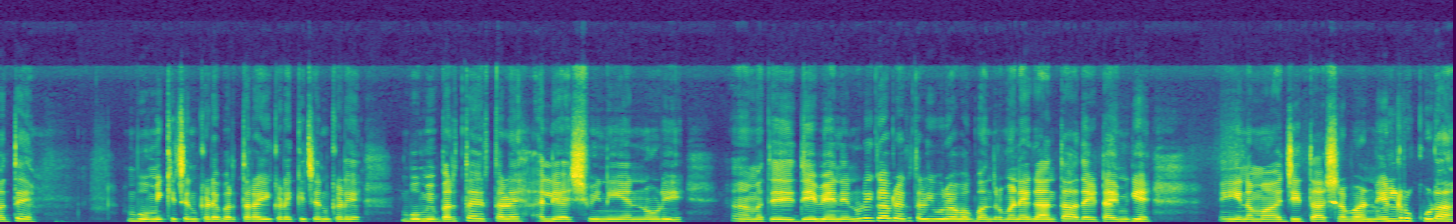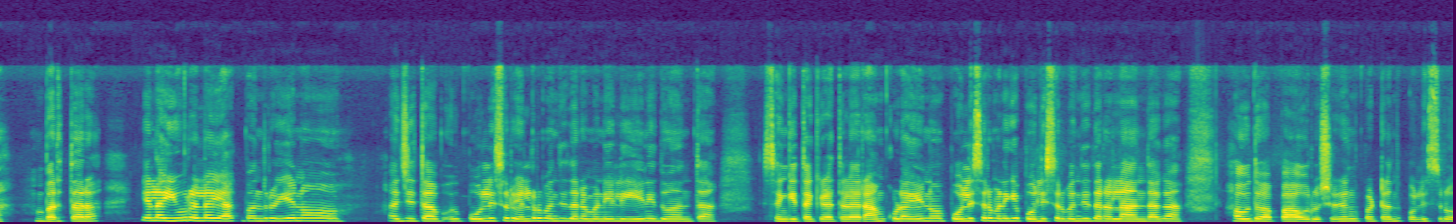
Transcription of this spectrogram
ಮತ್ತು ಭೂಮಿ ಕಿಚನ್ ಕಡೆ ಬರ್ತಾರೆ. ಈ ಕಡೆ ಕಿಚನ್ ಕಡೆ ಭೂಮಿ ಬರ್ತಾ ಇರ್ತಾಳೆ. ಅಲ್ಲಿ ಅಶ್ವಿನಿಯನ್ನು ನೋಡಿ ಮತ್ತು ದೇವಿಯನ್ನೇ ನೋಡಿ ಗಾಬರಿ ಆಗ್ತಾಳೆ. ಇವ್ರು ಯಾವಾಗ ಬಂದರು ಮನೆಗೆ ಅಂತ ಅದೇ ಟೈಮ್ಗೆ ಈ ನಮ್ಮ ಅಜಿತ, ಶ್ರವಣ್ ಎಲ್ಲರೂ ಕೂಡ ಬರ್ತಾರೆ. ಎಲ್ಲ ಇವರೆಲ್ಲ ಯಾಕೆ ಬಂದರು? ಏನೋ ಅಜಿತ, ಪೊಲೀಸರು ಎಲ್ಲರೂ ಬಂದಿದ್ದಾರೆ ಮನೆಯಲ್ಲಿ, ಏನಿದು ಅಂತ ಸಂಗೀತ ಕೇಳ್ತಾಳೆ. ರಾಮ್ ಕೂಡ ಏನೋ ಪೊಲೀಸರ ಮನೆಗೆ ಪೊಲೀಸರು ಬಂದಿದ್ದಾರಲ್ಲ ಅಂದಾಗ, ಹೌದು ಅಪ್ಪ, ಅವರು ಶ್ರೀರಂಗಪಟ್ಟಣದ ಪೊಲೀಸರು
